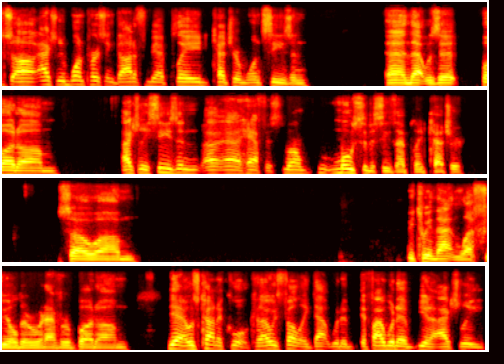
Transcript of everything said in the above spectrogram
so, uh, actually, one person got it for me. I played catcher one season, and that was it. But um, actually, season uh, uh, half is well, most of the season I played catcher. So um, between that and left field or whatever, but um, yeah, it was kind of cool because I always felt like that would have, if I would have, you know, actually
